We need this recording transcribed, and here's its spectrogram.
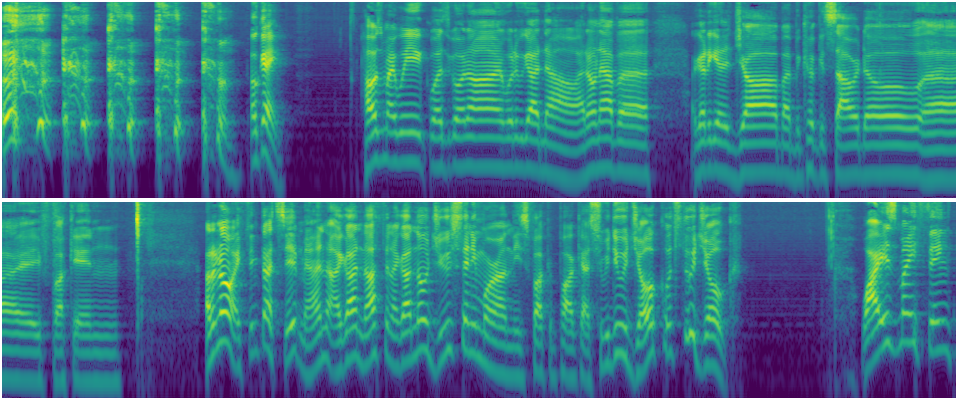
okay. How's my week? What's going on? What do we got now? I don't have a. I got to get a job. I've been cooking sourdough. I fucking. I don't know. I think that's it, man. I got nothing. I got no juice anymore on these fucking podcasts. Should we do a joke? Let's do a joke. Why is my thing.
